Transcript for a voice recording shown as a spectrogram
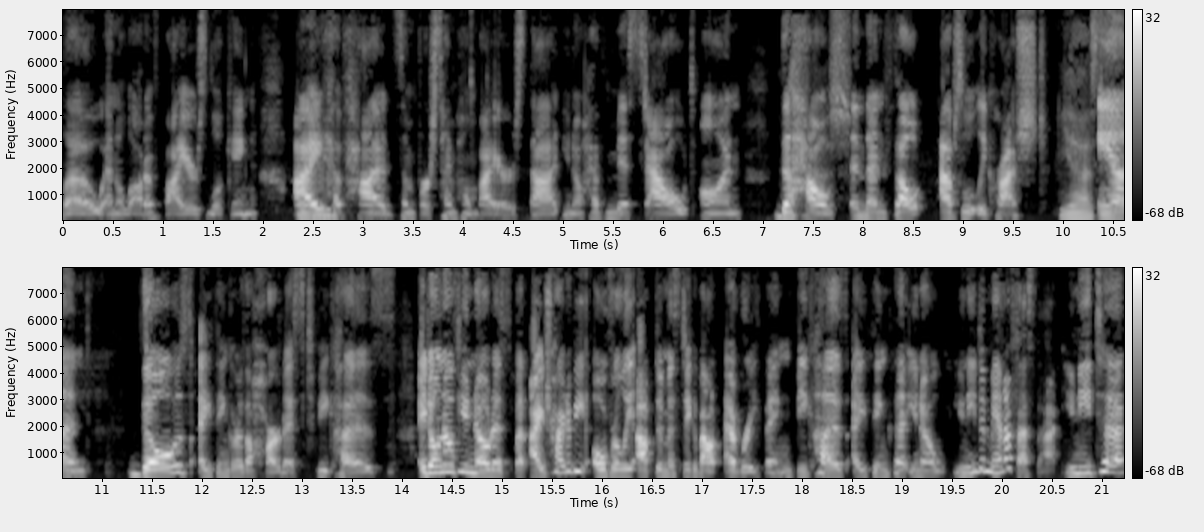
low and a lot of buyers looking mm-hmm. i have had some first time home buyers that you know have missed out on the house and then felt absolutely crushed yes and those i think are the hardest because I don't know if you noticed, but I try to be overly optimistic about everything because I think that, you know, you need to manifest that. You need to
